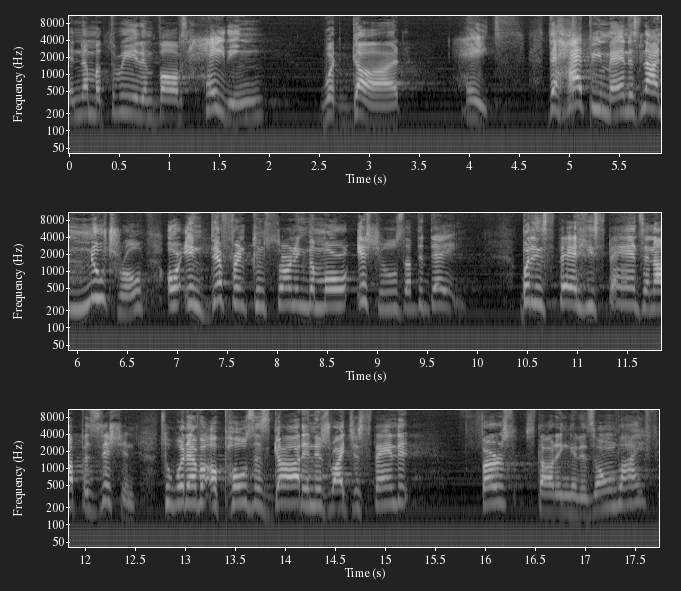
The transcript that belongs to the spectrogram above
And number three, it involves hating what God hates. The happy man is not neutral or indifferent concerning the moral issues of the day, but instead he stands in opposition to whatever opposes God and his righteous standard, first, starting in his own life,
